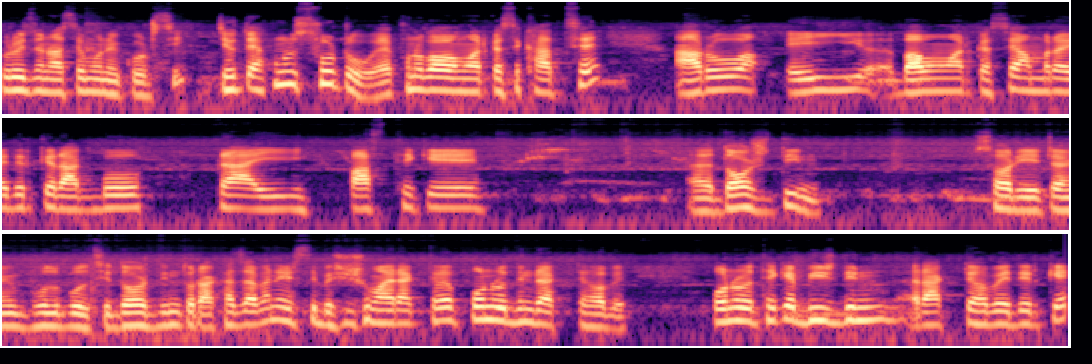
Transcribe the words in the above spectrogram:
প্রয়োজন আছে মনে করছি। যেহেতু এখনও ছোটো এখনও বাবা মার কাছে খাচ্ছে। আরও এই বাবা মার কাছে আমরা এদেরকে রাখব প্রায় পাঁচ থেকে দশ দিন। সরি, এটা আমি ভুল বলছি, দশ দিন তো রাখা যাবে না, এর বেশি সময় রাখতে হবে, পনেরো দিন রাখতে হবে। পনেরো থেকে বিশ দিন রাখতে হবে এদেরকে,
